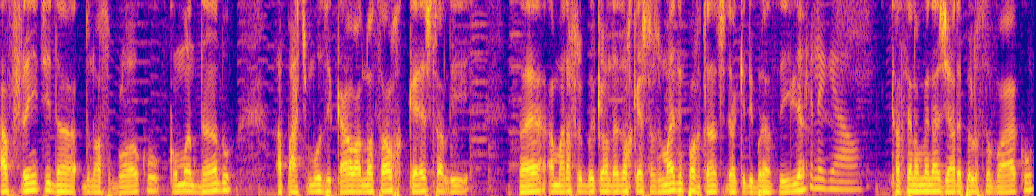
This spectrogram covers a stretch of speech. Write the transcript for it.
à frente da- do nosso bloco, comandando a parte musical, a nossa orquestra ali. Né? A Mara Friboi, que é uma das orquestras mais importantes daqui de Brasília, Que legal. está sendo homenageada pelo Sovaco.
